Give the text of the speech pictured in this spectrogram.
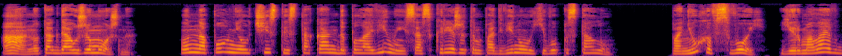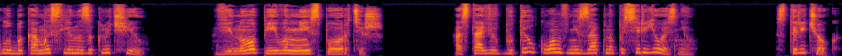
«А, ну тогда уже можно». Он наполнил чистый стакан до половины и со скрежетом подвинул его по столу. Понюхав свой, Ермолаев глубокомысленно заключил. «Вино пивом не испортишь». Оставив бутылку, он внезапно посерьезнел. «Старичок,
